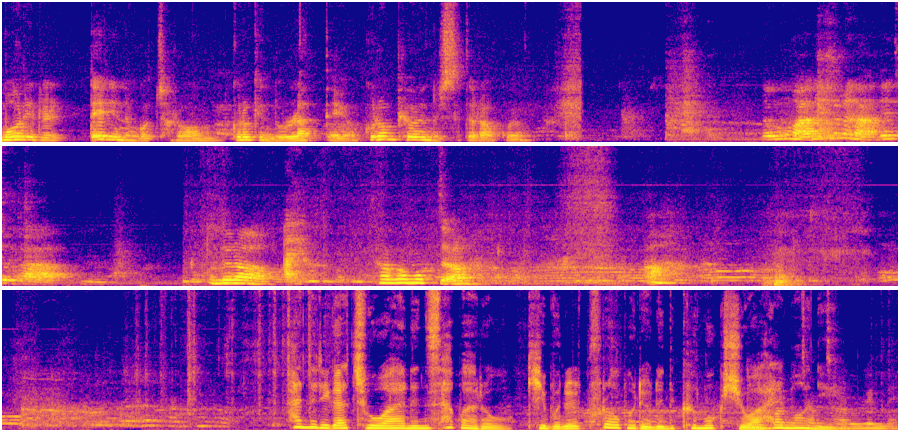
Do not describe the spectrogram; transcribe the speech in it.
머리를 때리는 것처럼 그렇게 놀랐대요. 그런 표현을 쓰더라고요. 너무 많이 주면 안 되죠 밥. 얘들아 사과 먹자. 하늘이가 좋아하는 사과로 기분을 풀어보려는 금옥 씨와 할머니. 잘 오겠네.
